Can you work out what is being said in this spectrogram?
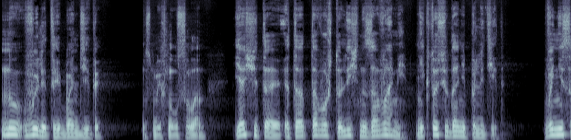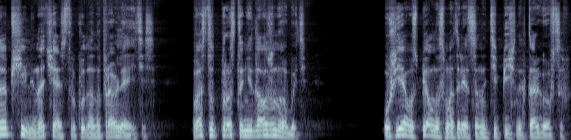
«Ну, вылитые бандиты», — усмехнулся Лан. «Я считаю, это от того, что лично за вами никто сюда не полетит. Вы не сообщили начальству, куда направляетесь. Вас тут просто не должно быть. Уж я успел насмотреться на типичных торговцев.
